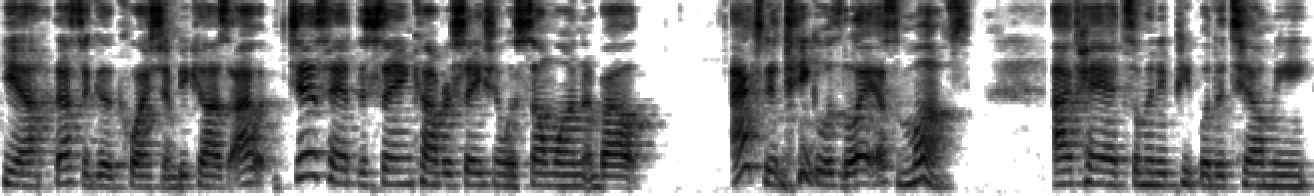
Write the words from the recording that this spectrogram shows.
Yeah, that's a good question because I just had the same conversation with someone about actually, I think it was last month. I've had so many people to tell me,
